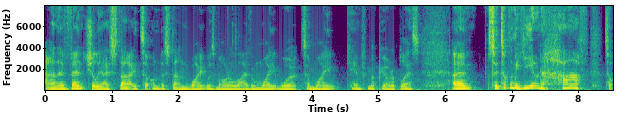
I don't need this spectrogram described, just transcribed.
And eventually I started to understand why it was more alive and why it worked and why it came from a purer place. Um, so it took them a year and a half to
